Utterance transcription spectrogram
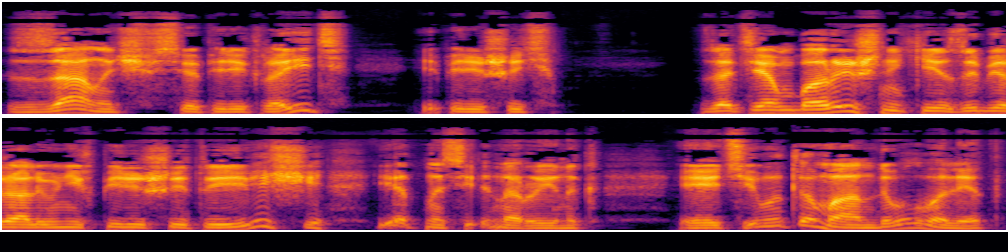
за ночь все перекроить и перешить. Затем барышники забирали у них перешитые вещи и относили на рынок. Этим и командовал Валет.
